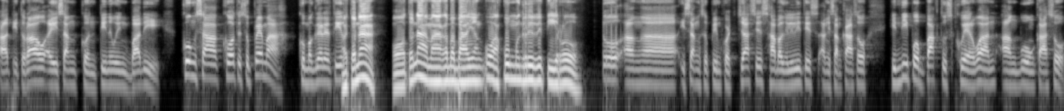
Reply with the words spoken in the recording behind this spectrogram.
At ito raw ay isang continuing body. Kung sa Korte Suprema, kung magre-retiro Ito na. O, ito na, mga kababayan ko, akong magre-retiro. Ang ah, isang Supreme Court Justice habang nililitis ang isang kaso, hindi po back to square one ang buong kaso.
